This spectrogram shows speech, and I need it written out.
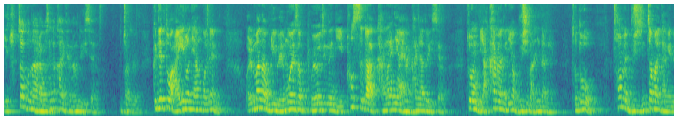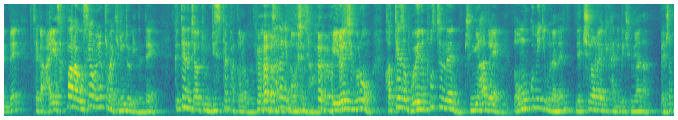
얘 초짜구나라고 생각하는 경향도 있어요. 그렇죠? 맞아요. 근데 또 아이러니한 거는 얼마나 우리 외모에서 보여지는 이 포스가 강하냐 약하냐도 있어요. 좀 약하면은요 무시 많이 당해요. 저도 처음엔 무시 진짜 많이 당했는데 제가 아예 삭발하고 수염을 이렇게만 기른 적이 있는데 그때는 제가 좀 리스펙 받더라고요. 사장님 나오셨냐고. 이런 식으로 겉에서 보이는 포스는 중요하되 너무 꾸미기보다는 내추럴하게 가는 게 중요하다. 네. 그렇죠?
